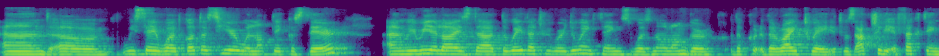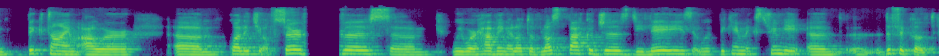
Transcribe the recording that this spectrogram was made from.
And um, we say what got us here will not take us there and we realized that the way that we were doing things was no longer the, the right way. It was actually affecting big time our um, quality of service. Um, we were having a lot of lost packages delays. It became extremely uh, difficult.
